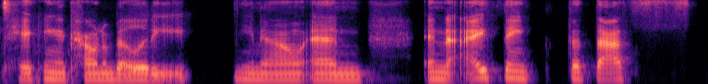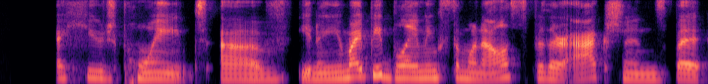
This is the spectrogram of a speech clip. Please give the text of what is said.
taking accountability, you know, and and I think that that's a huge point of you know you might be blaming someone else for their actions but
